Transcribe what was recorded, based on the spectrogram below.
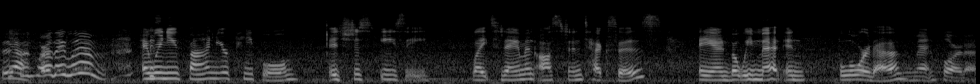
This yeah. is where they live. and when you find your people, it's just easy. Like today I'm in Austin, Texas, and but we met in Florida. We met in Florida.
